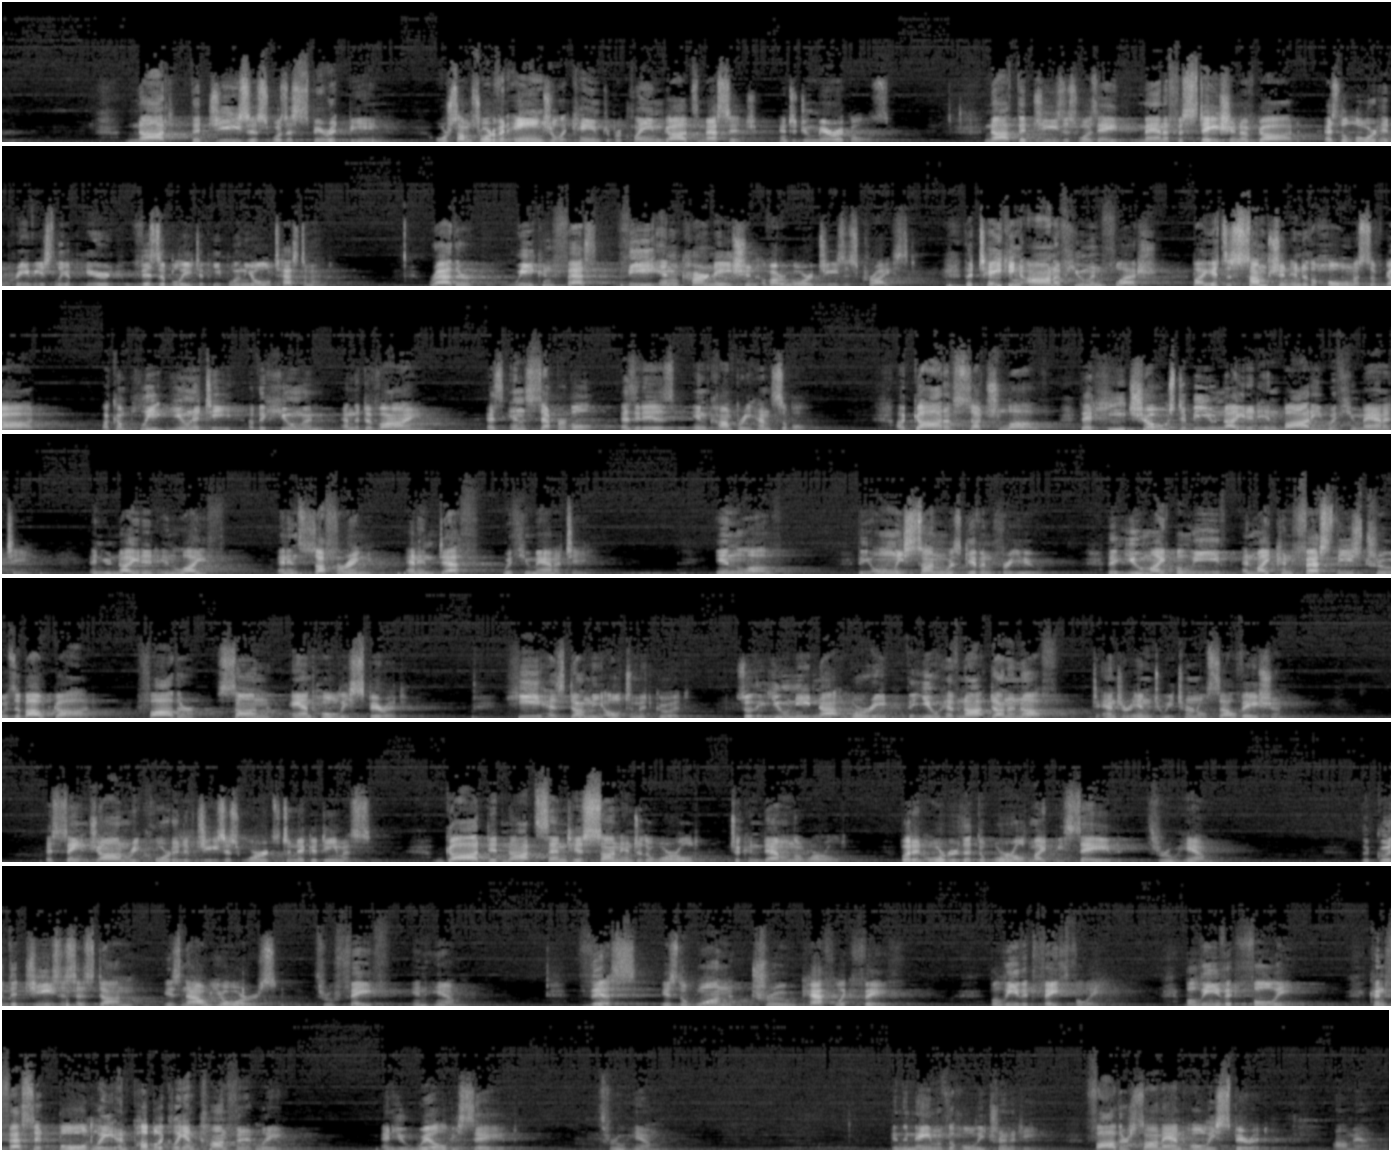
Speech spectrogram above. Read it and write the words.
Not that Jesus was a spirit being or some sort of an angel that came to proclaim God's message and to do miracles. Not that Jesus was a manifestation of God, as the Lord had previously appeared visibly to people in the Old Testament. Rather, we confess the incarnation of our Lord Jesus Christ, the taking on of human flesh by its assumption into the wholeness of God, a complete unity of the human and the divine, as inseparable as it is incomprehensible. A God of such love that he chose to be united in body with humanity and united in life and in suffering and in death with humanity. In love, the only Son was given for you, that you might believe and might confess these truths about God, Father, Son, and Holy Spirit. He has done the ultimate good, so that you need not worry that you have not done enough to enter into eternal salvation. As St. John recorded of Jesus' words to Nicodemus, God did not send his Son into the world to condemn the world, but in order that the world might be saved through him. The good that Jesus has done is now yours through faith in him. This is the one true Catholic faith. Believe it faithfully, believe it fully, confess it boldly and publicly and confidently, and you will be saved through him. In the name of the Holy Trinity, Father, Son, and Holy Spirit, Amen.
